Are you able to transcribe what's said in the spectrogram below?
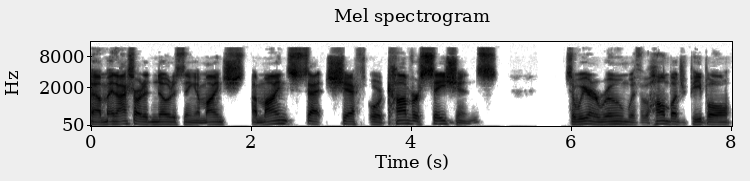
um, and I started noticing a mind sh- a mindset shift or conversations. So we were in a room with a whole bunch of people,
